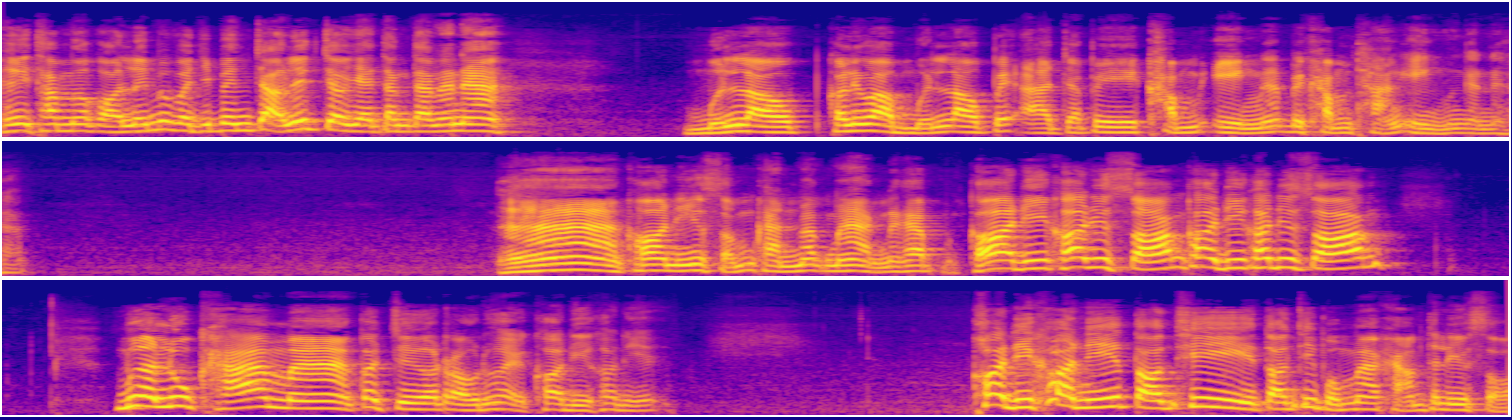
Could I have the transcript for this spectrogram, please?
เคยทำมาก่อนเลย ไม่ว่าจะเป็นเจ้าเล็กเจ้าใหญ่ต่างๆนานาเหมือนเราเขาเรียกว่าเหมือนเราไปอาจจะไปคำเองนะไปคำทางเองเหมือนกันนะครับอ่าข้อนี้สำคัญมากๆนะครับ ข้อดีข้อที่สองข้อดีข้อที่สอง เมื่อลูกค้ามาก็เจอเราด้วยข้อดีข้อนี้ ข้อดีข้อนี้ตอนที่ตอนที่ผมมาขามทะเลสอ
